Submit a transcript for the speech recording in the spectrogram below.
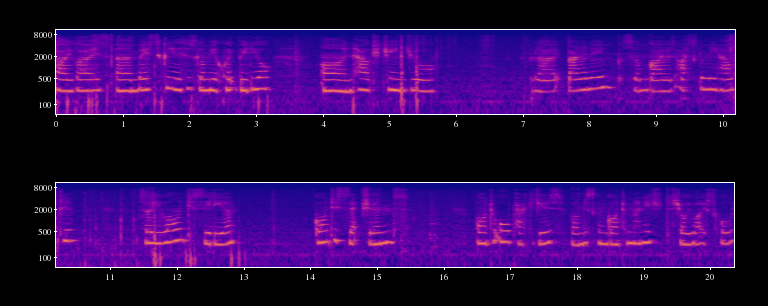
Hi guys, um, basically this is going to be a quick video on how to change your like banner name because some guy was asking me how to. So you go into Cydia, go into sections, go into all packages, but I'm just going to go into manage to show you what it's called.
